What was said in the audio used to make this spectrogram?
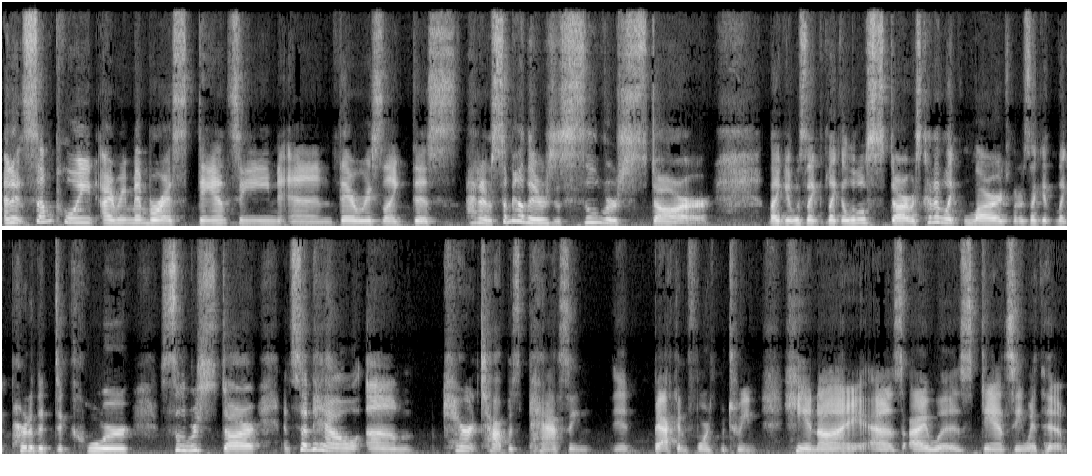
and at some point, I remember us dancing, and there was like this I don't know, somehow there was a silver star like it was like like a little star. It was kind of like large, but it was like it, like part of the decor, silver star, and somehow um, Carrot Top was passing it back and forth between he and I as I was dancing with him.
